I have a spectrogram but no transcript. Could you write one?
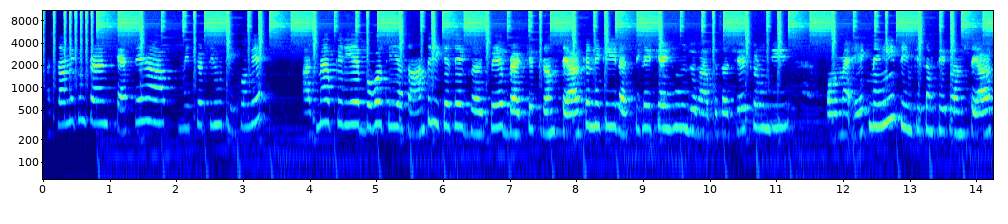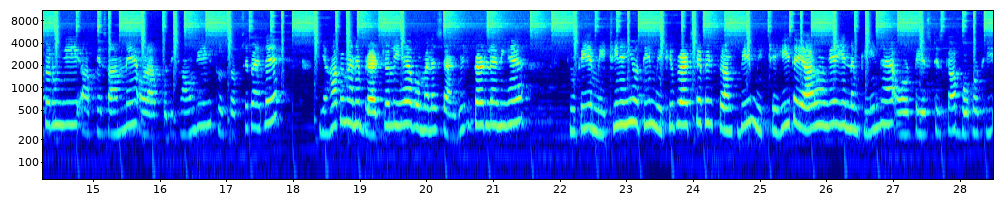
अस्सलाम वालेकुम फ्रेंड्स कैसे हैं आप? उम्मीद करती हूँ ठीक होंगे। आज मैं आपके लिए बहुत ही आसान तरीके से घर पे ब्रेड के क्रम्स तैयार करने की रेसिपी लेके आई हूँ, जो मैं आपके साथ शेयर करूँगी। और मैं एक नहीं तीन किस्म के क्रम्स तैयार करूँगी आपके सामने और आपको दिखाऊँगी। तो सबसे पहले, यहाँ पे मैंने ब्रेड जो ली है, वो मैंने सैंडविच ब्रेड लेनी है, क्योंकि ये मीठी नहीं होती। मीठी ब्रेड से फिर क्रम्प भी मीठे ही तैयार होंगे। ये नमकीन है और टेस्ट इसका बहुत ही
